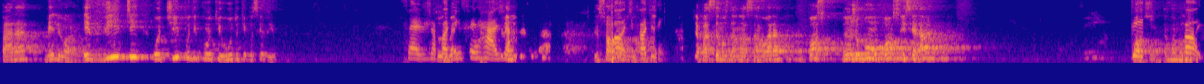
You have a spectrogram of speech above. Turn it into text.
para melhor. Evite o tipo de conteúdo que você viu. Sérgio, já Tudo pode bem? encerrar já. Pessoal, pode, vamos lá. Pode sim. Já passamos da nossa hora. Posso, Anjo Bom, posso encerrar? Sim. Posso? Então vamos lá. Pode.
